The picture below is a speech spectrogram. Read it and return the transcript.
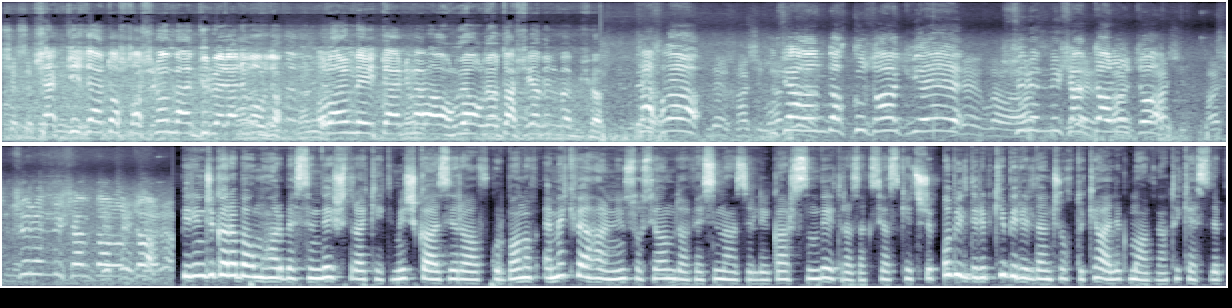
8 dəfə dostlaşıram mənim gülvələnim orada. Onların meyitlərini mən ağlaya-ağlaya daşıya bilməmişəm. Saxla! Ucağın 9 ay ye! Sürünmüşəm dalınca! Sürünmüşəm dalınca! Birinci Qarabağ müharibəsində iştirak etmiş Qazi Rauf Qurbanov Əmək və Əhalinin Sosial Müdafiəsi Nazirliyi qarşısında etiraz aksiyası keçirib. O bildirib ki, bir ildən çoxdur ki, aylıq müavinatı kəsilib.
